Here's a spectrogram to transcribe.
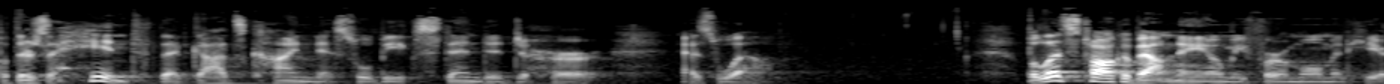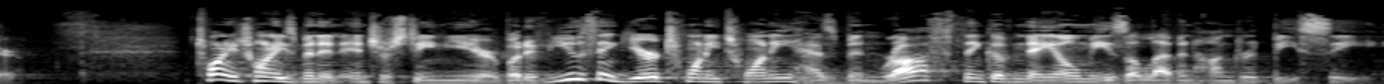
But there's a hint that God's kindness will be extended to her as well. But let's talk about Naomi for a moment here. 2020 has been an interesting year, but if you think your 2020 has been rough, think of Naomi's 1100 BC.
